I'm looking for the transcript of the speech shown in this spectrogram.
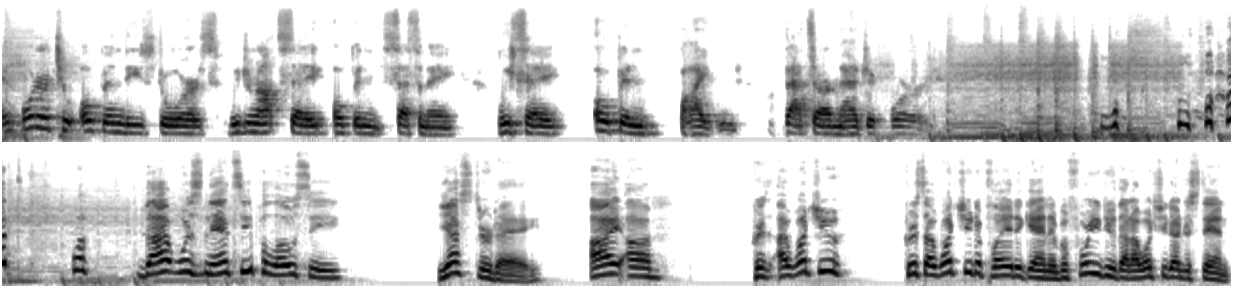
In order to open these doors, we do not say open sesame, we say open Biden. That's our magic word. what? What? That was Nancy Pelosi yesterday. I um Chris, I want you Chris, I want you to play it again. And before you do that, I want you to understand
